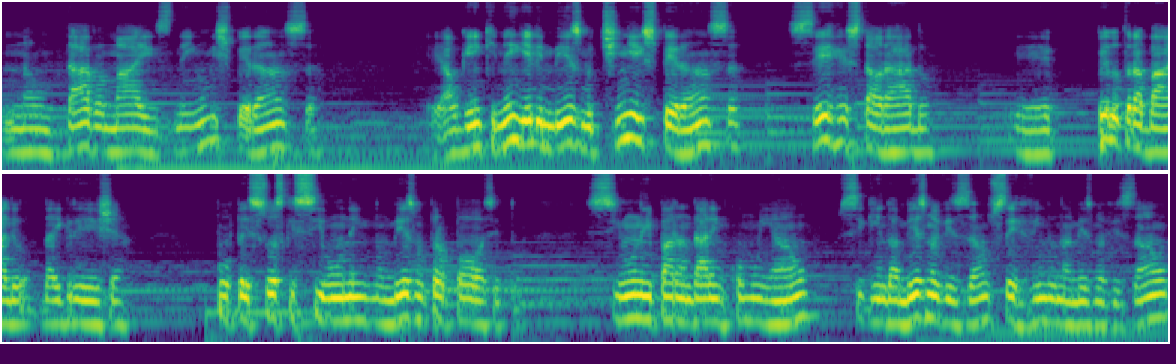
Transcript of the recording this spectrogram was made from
não dava mais nenhuma esperança, é alguém que nem ele mesmo tinha esperança, ser restaurado é, pelo trabalho da igreja, por pessoas que se unem no mesmo propósito, se unem para andar em comunhão seguindo a mesma visão, servindo na mesma visão,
